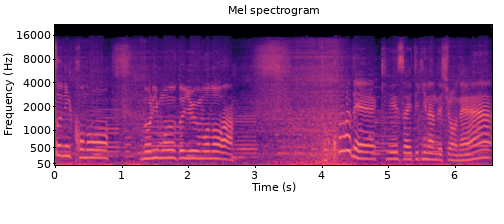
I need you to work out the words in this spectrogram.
当にこの乗り物というものは。どこまで経済的なんでしょうね。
